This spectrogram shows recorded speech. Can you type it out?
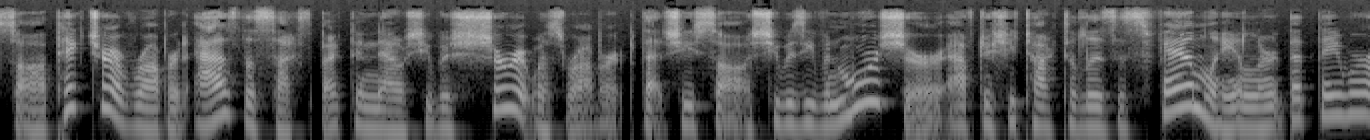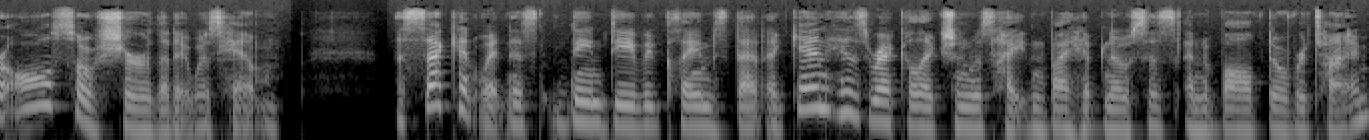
saw a picture of Robert as the suspect, and now she was sure it was Robert that she saw. She was even more sure after she talked to Liz's family and learned that they were also sure that it was him. A second witness named David claims that again his recollection was heightened by hypnosis and evolved over time,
